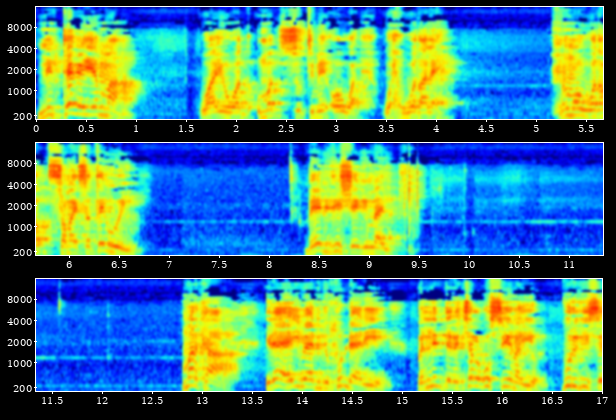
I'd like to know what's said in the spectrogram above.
nin tegaya maaha waayo waa ummad isu timi oo wax wada leh xumo wada samaysatay weeye been idiin sheegi maayo marka ilaahay baan idinku dhaariyey bal nin derajo lagu siinayo gurigiisa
